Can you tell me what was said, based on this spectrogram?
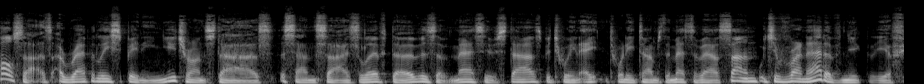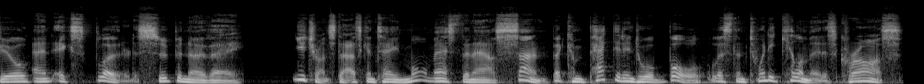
Pulsars are rapidly spinning neutron stars, the sun sized leftovers of massive stars between 8 and 20 times the mass of our Sun, which have run out of nuclear fuel and exploded as supernovae. Neutron stars contain more mass than our Sun, but compacted into a ball less than 20 kilometres across.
